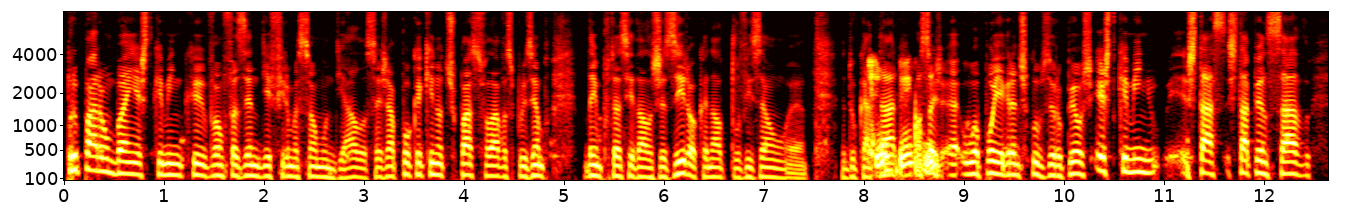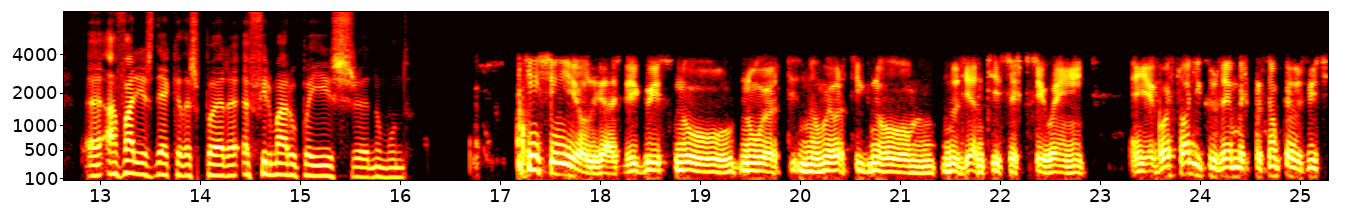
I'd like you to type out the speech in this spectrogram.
preparam bem este caminho que vão fazendo de afirmação mundial. Ou seja, há pouco aqui no outro espaço falava-se, por exemplo, da importância da Al Jazeera, o canal de televisão uh, do Qatar, ou seja, uh, o apoio a grandes clubes europeus. Este caminho está, está pensado há várias décadas para afirmar o país eh, no mundo? Sim, sim, eu aliás digo isso no, no, no meu artigo no, no Dia Notícias que saiu em, em agosto. Olha, que usei uma expressão que pelos vistos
